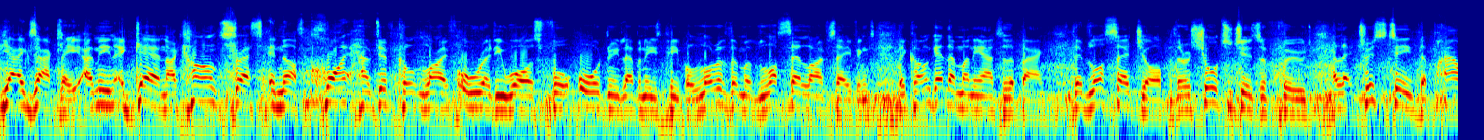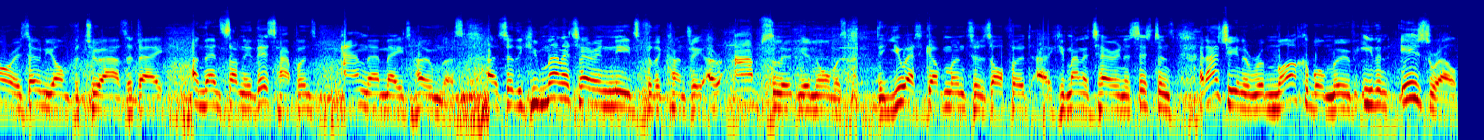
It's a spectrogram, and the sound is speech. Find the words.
Yeah, exactly. I mean, again, I can't stress enough quite how difficult life already was for ordinary Lebanese people. A lot of them have lost their life savings. They can't get their money out of the bank. They've lost their job. There are shortages of food. Electricity, the power is only on for two hours a day. And then suddenly this happens and they're made homeless. Uh, so the humanitarian needs for the country are absolutely enormous. The US government has offered uh, humanitarian assistance. And actually, in a remarkable move, even Israel,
